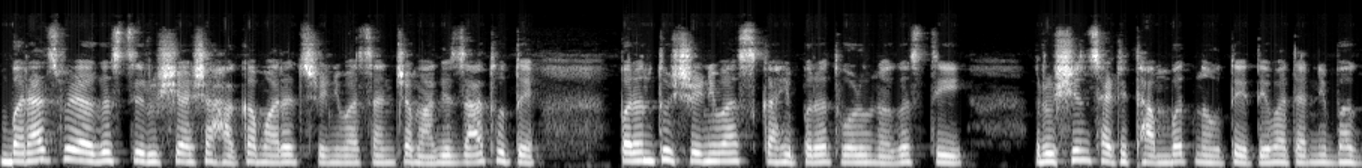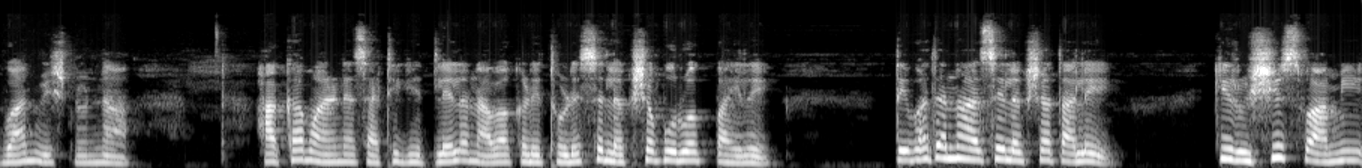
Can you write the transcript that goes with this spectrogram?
बराच वेळ अगस्ती ऋषी अशा हाका मारत श्रीनिवासांच्या मागे जात होते परंतु श्रीनिवास काही परत वळून अगस्ती ऋषींसाठी थांबत नव्हते तेव्हा त्यांनी भगवान विष्णूंना हाका मारण्यासाठी घेतलेल्या नावाकडे थोडेसे लक्षपूर्वक पाहिले. तेव्हा त्यांना असे लक्षात आले की ऋषी स्वामी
